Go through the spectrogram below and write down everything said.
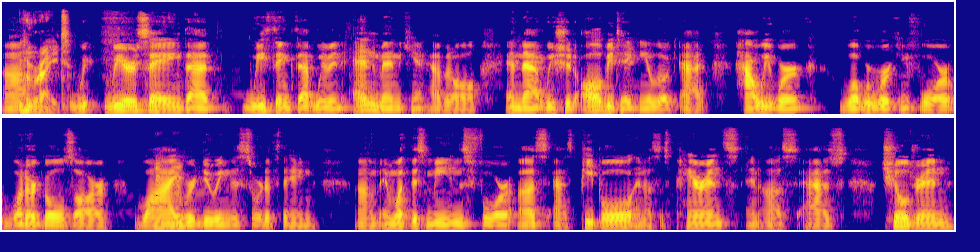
Um, Right. We we are saying that we think that women and men can't have it all, and that we should all be taking a look at how we work, what we're working for, what our goals are, why we're doing this sort of thing, um, and what this means for us as people, and us as parents, and us as children,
